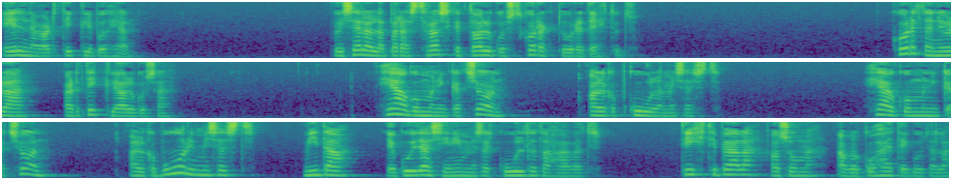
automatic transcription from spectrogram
eelneva artikli põhjal. Või sellele pärast rasket algust korrektuure tehtud. kordan üle artikli alguse. hea kommunikatsioon algab kuulamisest. hea kommunikatsioon algab uurimisest, mida ja kuidas inimesed kuulda tahavad. tihtipeale asume aga kohe tegudele.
